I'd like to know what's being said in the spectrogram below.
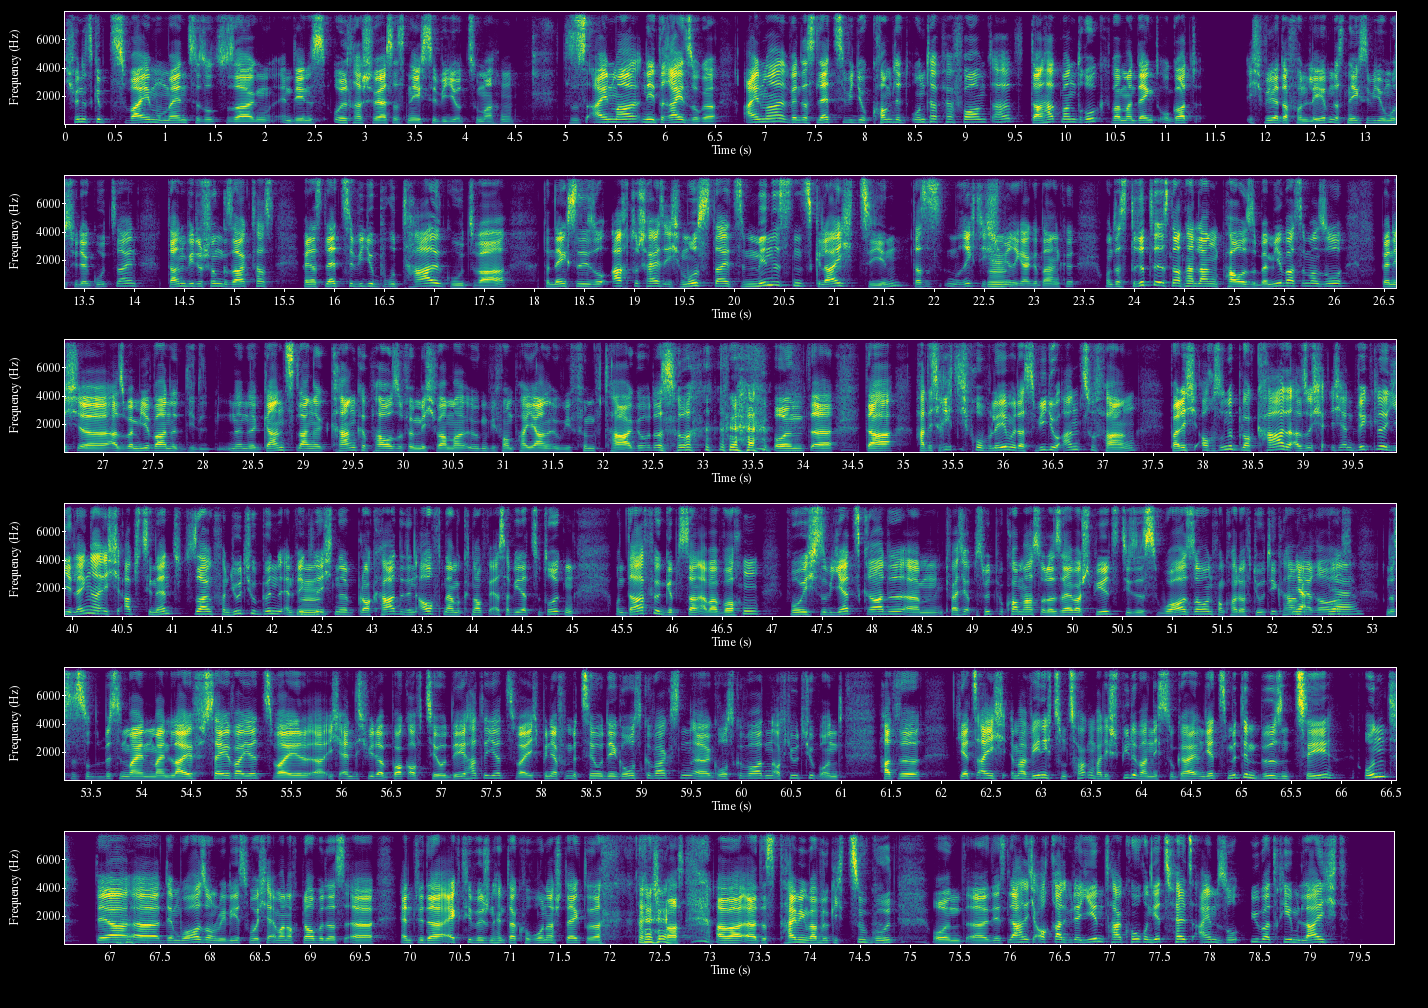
Ich finde, es gibt zwei Momente sozusagen, in denen es ultra schwer ist, das nächste Video zu machen. Das ist einmal, nee, drei sogar. Einmal, wenn das letzte Video komplett unterperformt hat, dann hat man Druck, weil man denkt, oh Gott, ich will ja davon leben, das nächste Video muss wieder gut sein. Dann, wie du schon gesagt hast, wenn das letzte Video brutal gut war, dann denkst du dir so, ach du Scheiße, ich muss da jetzt mindestens gleich ziehen. Das ist ein richtig Mhm. schwieriger Gedanke. Und das dritte ist nach einer langen Pause. Bei mir war es immer so, wenn ich, äh, also bei mir war eine, die, eine, eine ganz lange kranke Pause für mich, war mal irgendwie vor ein paar Jahren irgendwie fünf Tage oder so. Und äh, da hatte ich richtig Probleme, das Video anzufangen, weil ich auch so eine Blockade, also ich, ich entwickle, je länger ich abstinent sozusagen von YouTube bin, entwickle Mhm. ich eine Blockade, den Aufnahmeknopf erst mal wieder zu drücken. Und dafür gibt es dann aber Wochen, wo ich so wie jetzt gerade, ähm, ich weiß nicht, ob du es mitbekommen hast oder selber spielst, dieses Warzone von Call of Duty kam ja, raus. ja. Und das ist so ein bisschen mein, mein Lifesaver jetzt, weil äh, ich endlich wieder Bock auf COD hatte jetzt, weil ich bin ja mit COD groß gewachsen, äh, groß geworden auf YouTube und hatte jetzt eigentlich immer wenig zum Zocken, weil die Spiele waren nicht so geil. Und jetzt mit dem bösen C und der, äh, dem Warzone-Release, wo ich ja immer noch glaube, dass äh, entweder Activision hinter Corona steckt oder Spaß. Aber äh, das Timing war wirklich zu gut. Und äh, jetzt lade ich auch gerade wieder jeden Tag hoch und jetzt fällt es einem so übertrieben leicht,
